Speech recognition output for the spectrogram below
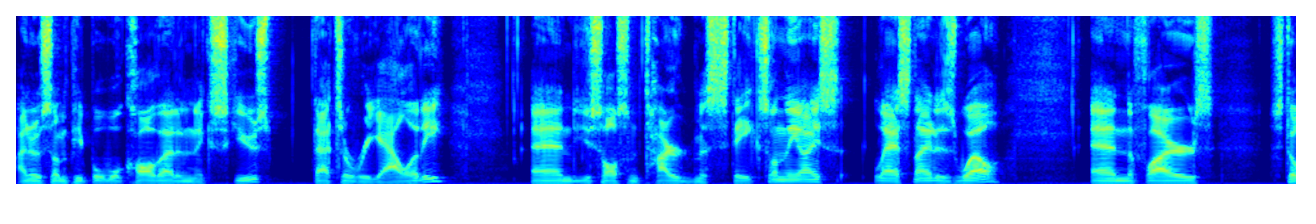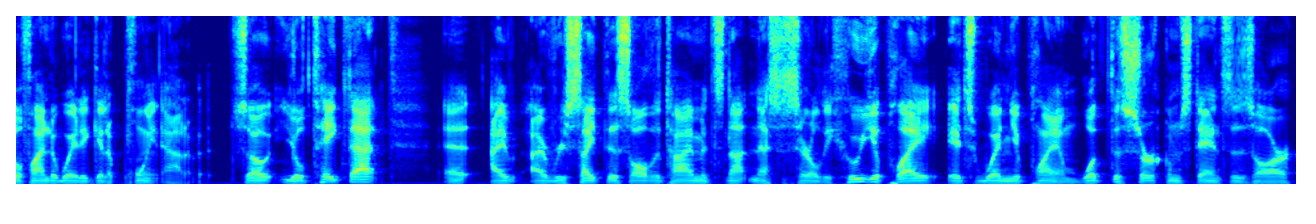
I know some people will call that an excuse. That's a reality and you saw some tired mistakes on the ice last night as well. And the Flyers still find a way to get a point out of it. So you'll take that. Uh, I, I recite this all the time. It's not necessarily who you play, it's when you play them, what the circumstances are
